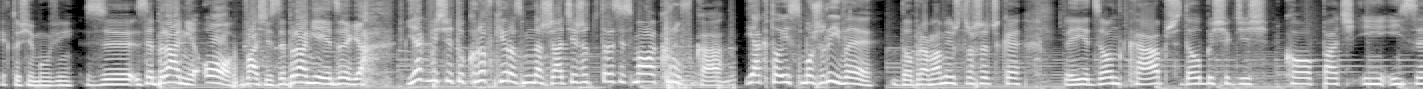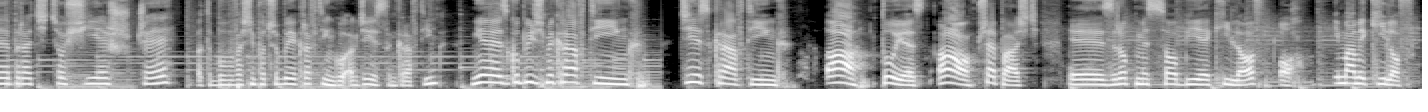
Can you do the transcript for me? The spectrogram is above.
Jak to się mówi? Z... zebranie, o! Właśnie, zebranie jedzenia. Jak wy się tu krówki rozmnażacie, że tu teraz jest mała krówka? Jak to jest możliwe? Dobra, mamy już troszeczkę e, jedzonka. Przydałoby się gdzieś kopać i, i zebrać coś jeszcze. A to bo właśnie potrzebuję craftingu. A gdzie jest ten crafting? Nie, zgubiliśmy crafting. Gdzie jest crafting? O, tu jest. O, przepaść. Yy, zróbmy sobie kilof. O, i mamy kilof.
